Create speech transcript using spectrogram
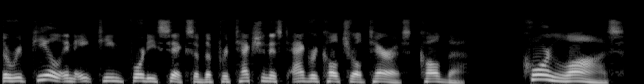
The repeal in 1846 of the protectionist agricultural tariffs, called the Corn Laws,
